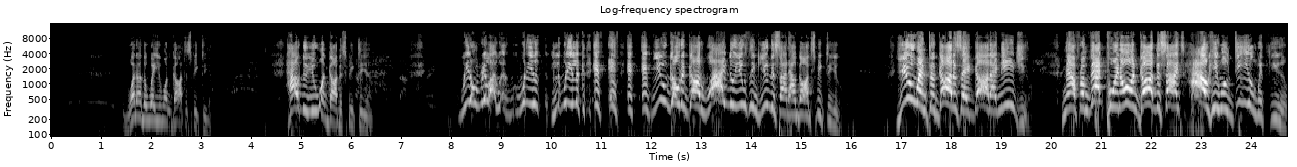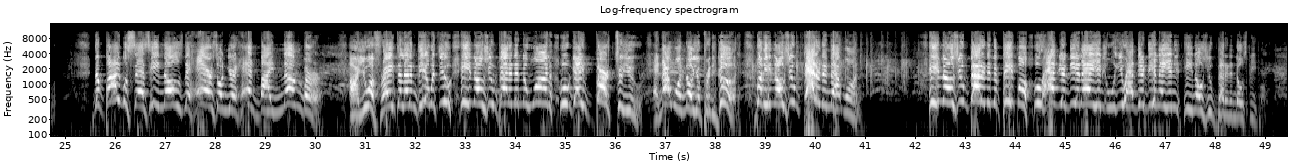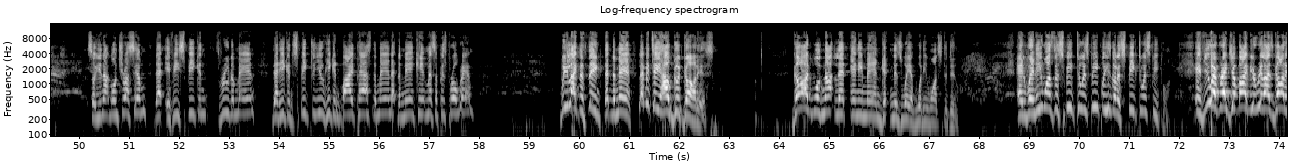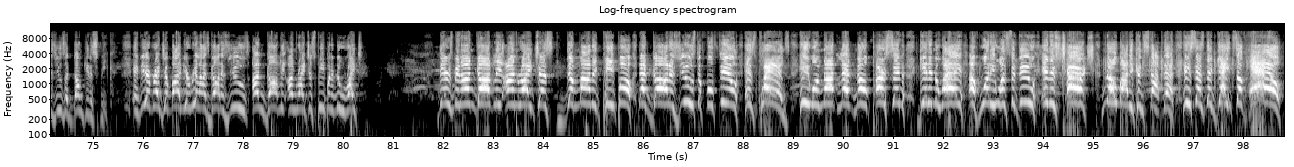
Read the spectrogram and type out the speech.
What other way you want God to speak to you? How do you want God to speak to you? We don't realize what do you what do you look at if if if if you go to God, why do you think you decide how God speak to you? You went to God and say, God, I need you. Now, from that point on, God decides how he will deal with you. The Bible says he knows the hairs on your head by number. Are you afraid to let him deal with you? He knows you better than the one who gave birth to you. And that one know you're pretty good, but he knows you better than that one. He knows you better than the people who have your DNA and you have their DNA in you. He knows you better than those people. So you're not going to trust him that if he's speaking through the man, that he can speak to you, he can bypass the man, that the man can't mess up his program? We like to think that the man, let me tell you how good God is. God will not let any man get in his way of what he wants to do. And when he wants to speak to his people, he's going to speak to his people. If you have read your Bible, you realize God has used a donkey to speak. If you have read your Bible, you realize God has used ungodly, unrighteous people to do right. There's been ungodly, unrighteous, demonic people that God has used to fulfill his plans. He will not let no person get in the way of what he wants to do in his church. Nobody can stop that. He says the gates of hell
